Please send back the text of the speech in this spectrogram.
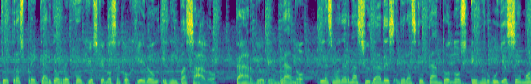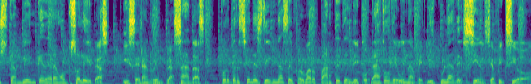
y otros precarios refugios que nos acogieron en el pasado. Tarde o temprano, las modernas ciudades de las que tanto nos enorgullecemos también quedarán obsoletas y serán reemplazadas por versiones dignas de formar parte del decorado de una película de ciencia ficción.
